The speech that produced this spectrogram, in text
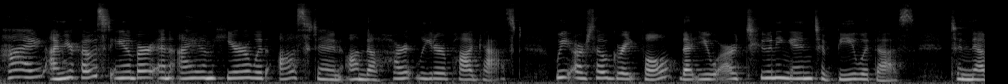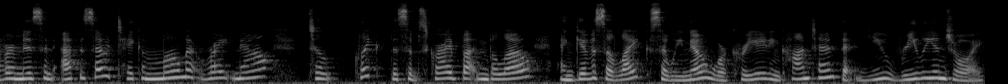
Hi, I'm your host, Amber, and I am here with Austin on the Heart Leader podcast. We are so grateful that you are tuning in to be with us. To never miss an episode, take a moment right now to click the subscribe button below and give us a like so we know we're creating content that you really enjoy.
